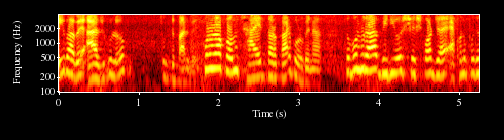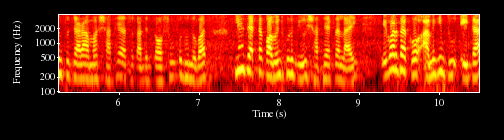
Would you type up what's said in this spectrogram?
এইভাবে আঁশগুলো তুলতে পারবে। কোনো রকম ছায়ের দরকার পড়বে না। তো বন্ধুরা, ভিডিওর শেষ পর্যায়ে এখনও পর্যন্ত যারা আমার সাথে আছো, তাদেরকে অসংখ্য ধন্যবাদ। প্লিজ একটা কমেন্ট করে দিও, সাথে একটা লাইক এবার দেখো, আমি কিন্তু এটা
